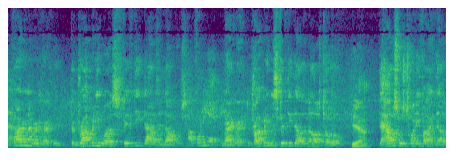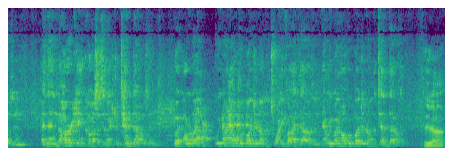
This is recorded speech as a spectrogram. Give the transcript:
if I remember correctly, the property was fifty thousand dollars. About forty-eight, yeah. Right, right. The property was fifty thousand dollars total. Yeah. The house was twenty-five thousand, and then the hurricane cost us an extra ten thousand. But we Or went, we went over budget on the twenty-five thousand, and we went over budget on the ten thousand. Yeah.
